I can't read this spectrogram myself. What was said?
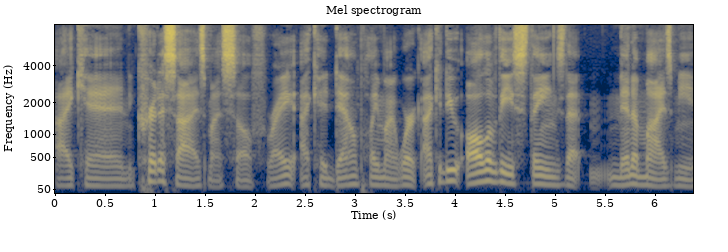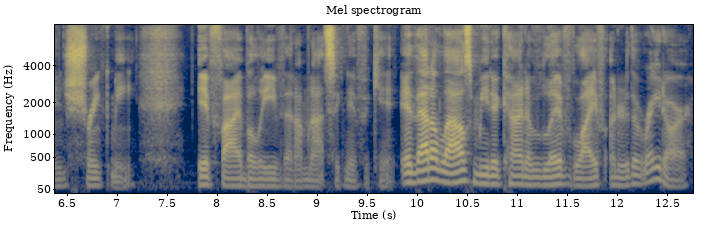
I can criticize myself, right? I could downplay my work. I could do all of these things that minimize me and shrink me if I believe that I'm not significant. And that allows me to kind of live life under the radar,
